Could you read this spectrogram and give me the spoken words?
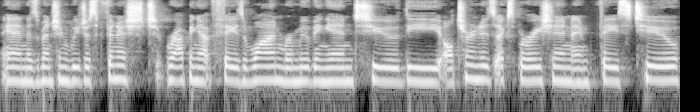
And as mentioned, we just finished wrapping up phase one. We're moving into the alternatives exploration in phase two.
